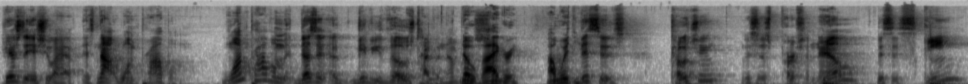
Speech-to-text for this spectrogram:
Here's the issue I have. It's not one problem. One problem doesn't uh, give you those type of numbers. No, I agree. I'm with you. This is coaching. This is personnel. This is scheme.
